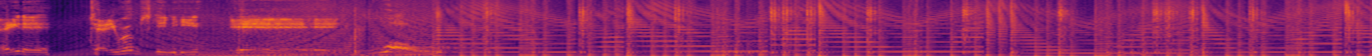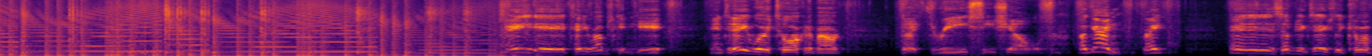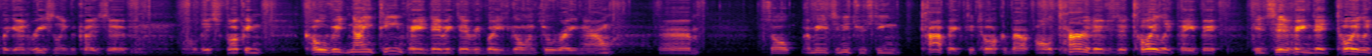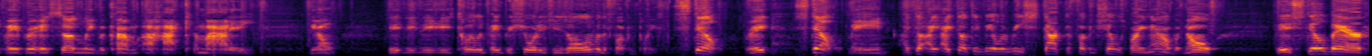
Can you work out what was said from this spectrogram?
Hey there, Teddy Rumpskin here. Yeah. Whoa. Hey there, Teddy Rubskin here, and today we're talking about the three seashells. Again, right? And the subject's actually come up again recently because of, well, this fucking COVID-19 pandemic that everybody's going through right now. Um, so, I mean, it's an interesting topic to talk about alternatives to toilet paper, considering that toilet paper has suddenly become a hot commodity. You know, it, it, it, toilet paper shortages all over the fucking place. Still, right? Still, man. I thought I, I, thought they'd be able to restock the fucking shelves by now, but no, they're still bare.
